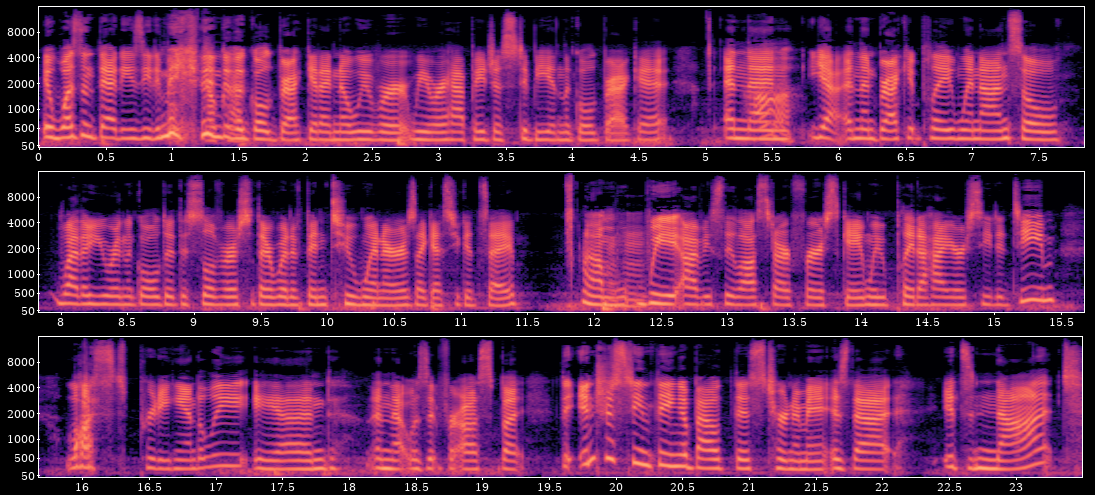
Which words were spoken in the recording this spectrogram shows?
It wasn't that easy to make it into Okay. the gold bracket. I know we were we were happy just to be in the gold bracket. And then Huh. yeah, and then bracket play went on. So whether you were in the gold or the silver, so there would have been two winners, I guess you could say. Um, Mhm. We obviously lost our first game. We played a higher seeded team, lost pretty handily, and and that was it for us. But the interesting thing about this tournament is that it's not.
